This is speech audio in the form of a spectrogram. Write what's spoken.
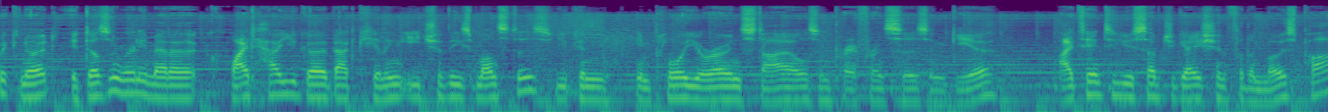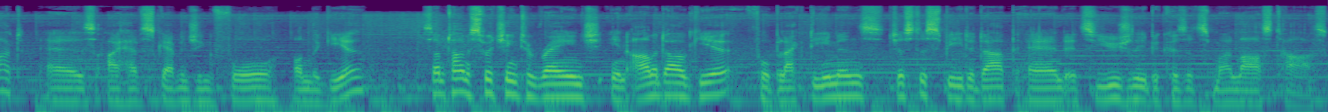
Quick note, it doesn't really matter quite how you go about killing each of these monsters, you can employ your own styles and preferences and gear. I tend to use subjugation for the most part, as I have scavenging 4 on the gear, Sometimes switching to range in Armadyl gear for Black Demons just to speed it up and it's usually because it's my last task.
